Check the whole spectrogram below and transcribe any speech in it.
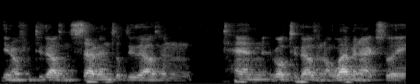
you know, from 2007 till 2010, well, 2011 actually.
